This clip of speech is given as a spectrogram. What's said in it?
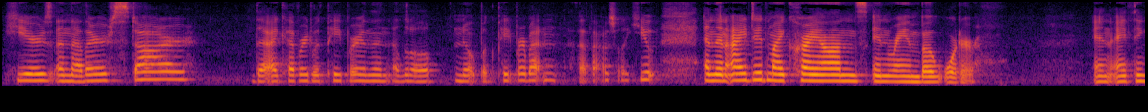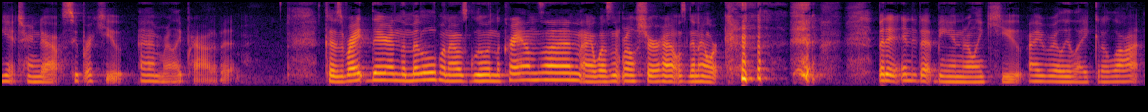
Here's another star that I covered with paper and then a little notebook paper button. I thought that was really cute. And then I did my crayons in rainbow order. And I think it turned out super cute. I'm really proud of it. Because right there in the middle when I was gluing the crayons on, I wasn't real sure how it was going to work. but it ended up being really cute. I really like it a lot.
